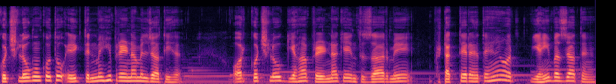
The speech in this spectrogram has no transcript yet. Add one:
कुछ लोगों को तो एक दिन में ही प्रेरणा मिल जाती है और कुछ लोग यहाँ प्रेरणा के इंतज़ार में भटकते रहते हैं और यहीं बस जाते हैं।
